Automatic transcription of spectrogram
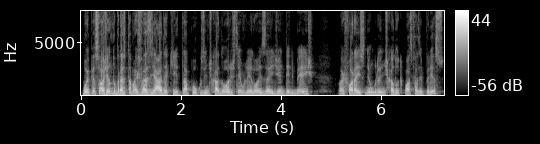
Bom, e pessoal, a agenda do Brasil está mais vaziada aqui, tá poucos indicadores, temos leilões aí de NTNBs, mas fora isso, nenhum grande indicador que possa fazer preço.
